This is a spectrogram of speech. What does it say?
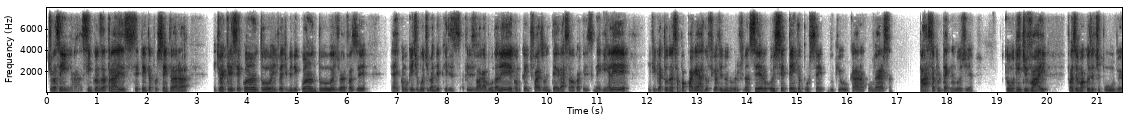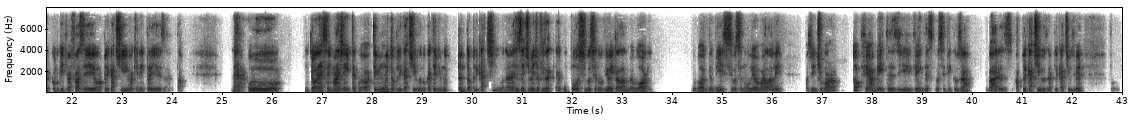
Tipo assim, há cinco anos atrás, 70% era a gente vai crescer quanto, a gente vai diminuir quanto, a gente vai fazer é, como que a gente motiva aqueles, aqueles vagabundos ali, como que a gente faz uma integração com aqueles neguinhos ali, e fica toda essa papagaiada, ou fica vendo o número financeiro, hoje 70% do que o cara conversa passa por tecnologia. Como que a gente vai fazer uma coisa tipo Uber? Como que a gente vai fazer um aplicativo aqui na empresa? Tal. É, o, então, nessa imagem aí tem, tem, muito aplicativo, nunca teve muito, tanto aplicativo. Né? Recentemente eu fiz um post, se você não viu, entra lá no meu blog, no blog da Bis, se você não leu, vai lá ler as 21 top ferramentas de vendas que você tem que usar, vários aplicativos, né, aplicativos de venda.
